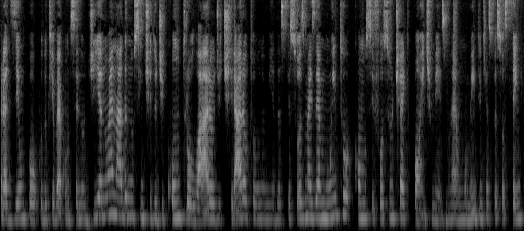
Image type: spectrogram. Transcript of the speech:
para dizer um pouco do que vai acontecer no dia. Não é nada no sentido de controlar ou de tirar a autonomia das pessoas, mas é muito como se fosse um checkpoint mesmo, né? Um momento em que as pessoas têm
